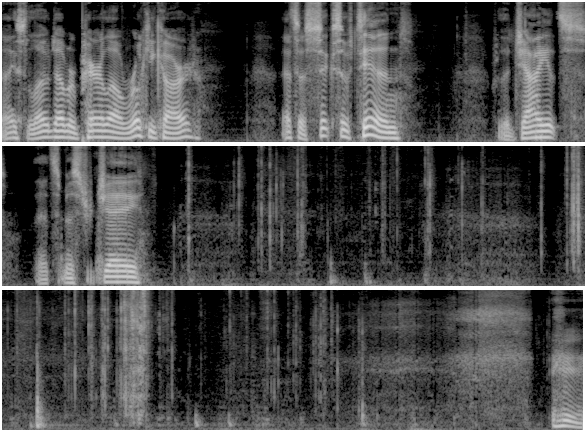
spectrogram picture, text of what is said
Nice low double parallel rookie card. That's a 6 of 10 for the Giants. That's Mr. J. Hmm.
